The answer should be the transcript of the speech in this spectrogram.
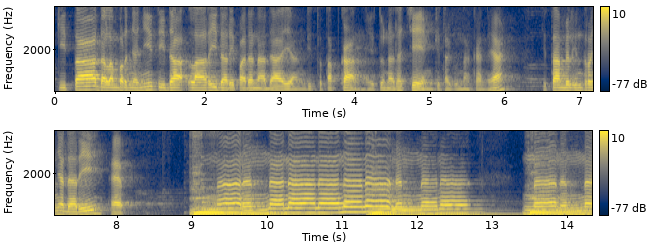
kita dalam bernyanyi tidak lari daripada nada yang ditetapkan, yaitu nada C yang kita gunakan ya. Kita ambil intronya dari F. Na na na na na na na na na na na na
